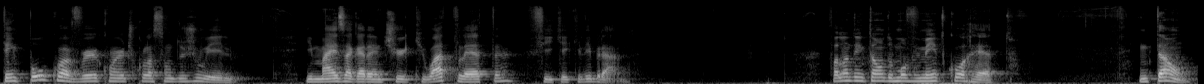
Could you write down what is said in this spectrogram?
Tem pouco a ver com a articulação do joelho e mais a garantir que o atleta fique equilibrado. Falando então do movimento correto. Então,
